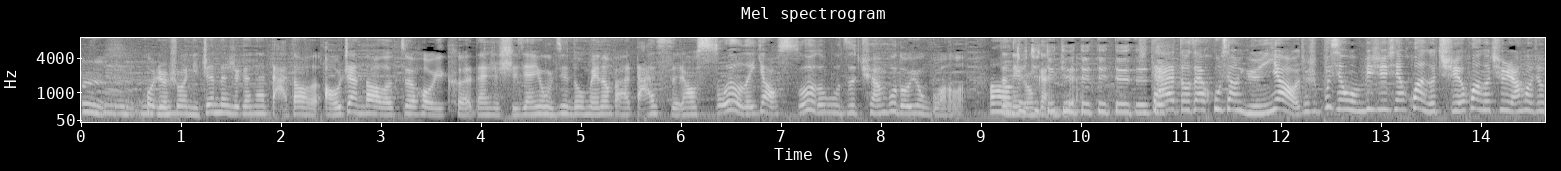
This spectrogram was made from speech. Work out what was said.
嗯嗯，或者说你真的是跟他打到了，鏖战到了最后一刻，但是时间用尽都没能把他打死，然后所有的药、所有的物资全部都用光了的那种感觉。对对对对对对，大家都在互相匀药，就是不行，我们必须先换个区，换个区，然后。就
